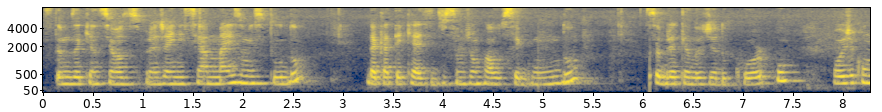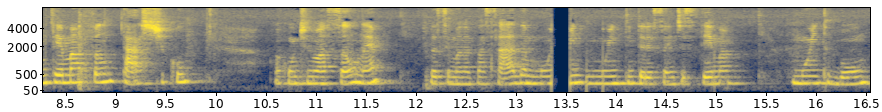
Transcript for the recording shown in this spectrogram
Estamos aqui ansiosos para já iniciar mais um estudo da catequese de São João Paulo II sobre a teologia do corpo. Hoje com um tema fantástico, uma continuação, né, da semana passada, muito, muito interessante esse tema muito bom.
